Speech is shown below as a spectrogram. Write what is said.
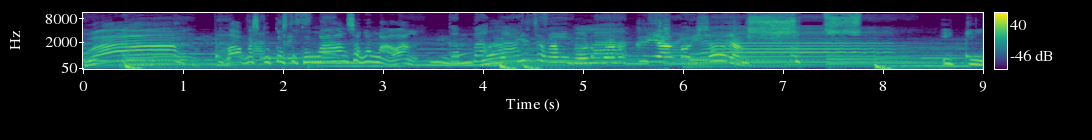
Wah, lapis kukus tuku Malang saka Malang. Wah, piye cara nggon luar negeri ya, kok iso ya? Iki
